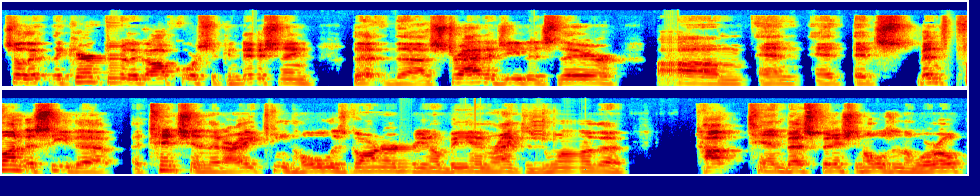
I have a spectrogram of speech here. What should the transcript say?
So the, the character of the golf course, the conditioning, the the strategy that's there, um, and it, has been fun to see the attention that our 18th hole has garnered. You know, being ranked as one of the top 10 best finishing holes in the world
